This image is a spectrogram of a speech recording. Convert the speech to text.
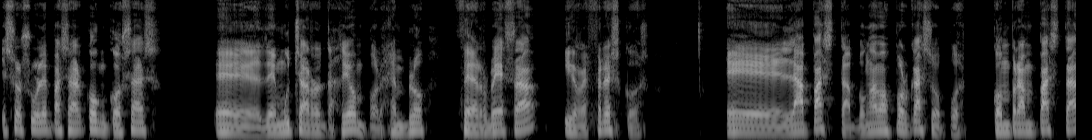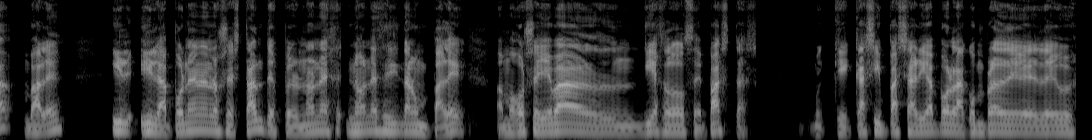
eso suele pasar con cosas eh, de mucha rotación, por ejemplo, cerveza y refrescos. Eh, la pasta, pongamos por caso, pues compran pasta, ¿vale? Y, la ponen en los estantes, pero no, no, necesitan un palé. A lo mejor se llevan 10 o 12 pastas, que casi pasaría por la compra de,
